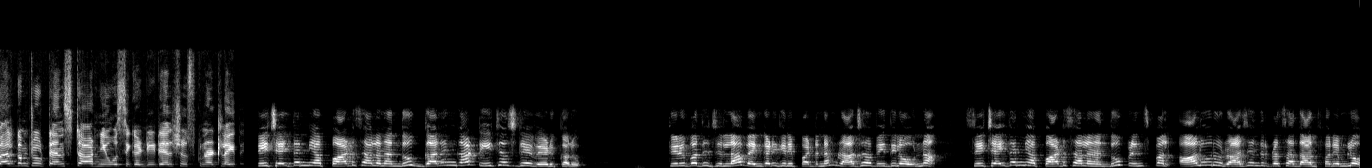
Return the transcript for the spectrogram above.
Welcome to ten star news. ఇక డీటెయిల్స్ చూసుకున్నట్లయితే శ్రీ చైతన్య పాఠశాల నందు ఘనంగా టీచర్స్ డే వేడుకలు. తిరుపతి జిల్లా వెంకటగిరి పట్టణం రాజా వీధిలో ఉన్న శ్రీ చైతన్య పాఠశాల నందు ప్రిన్సిపల్ ఆలూరు రాజేంద్ర ప్రసాద్ ఆధ్వర్యంలో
